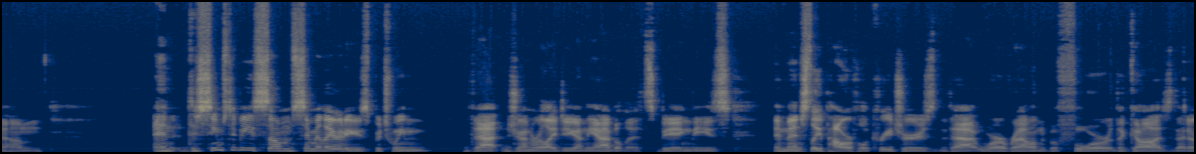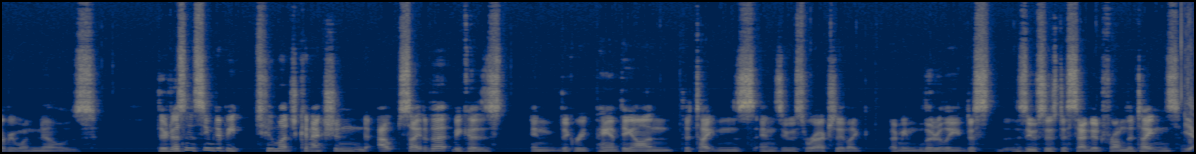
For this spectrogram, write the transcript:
um, and there seems to be some similarities between that general idea and the aboleths being these immensely powerful creatures that were around before the gods that everyone knows there doesn't seem to be too much connection outside of that because in the Greek pantheon, the Titans and Zeus were actually like, I mean, literally, just Zeus is descended from the Titans. Yeah.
